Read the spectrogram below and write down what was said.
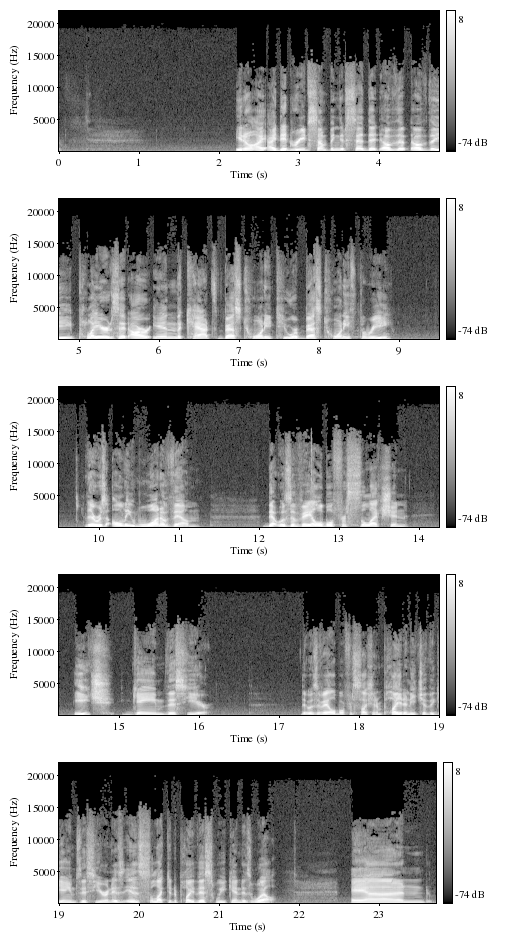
You know, I, I did read something that said that of the of the players that are in the Cats' best 22 or best 23, there was only one of them that was available for selection each game this year. That was available for selection and played in each of the games this year and is, is selected to play this weekend as well. And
